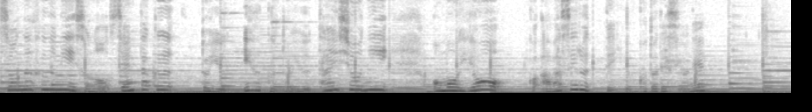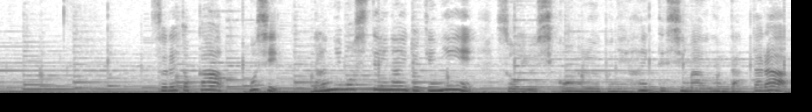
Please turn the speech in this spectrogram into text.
そんな風にその選択という衣服という対象に思いをこう合わせるっていうことですよね。それとかもし何にもしていない時にそういう思考のループに入ってしまうんだったら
